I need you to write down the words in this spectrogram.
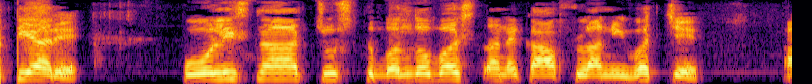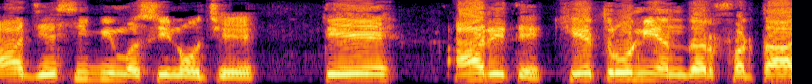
અત્યારે પોલીસના ચુસ્ત બંદોબસ્ત અને કાફલાની વચ્ચે આ જેસીબી મશીનો છે, તે આ રીતે ખેતરોની અંદર ફરતા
